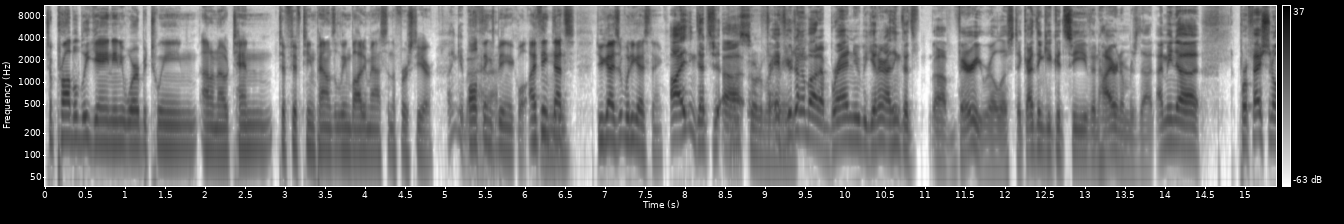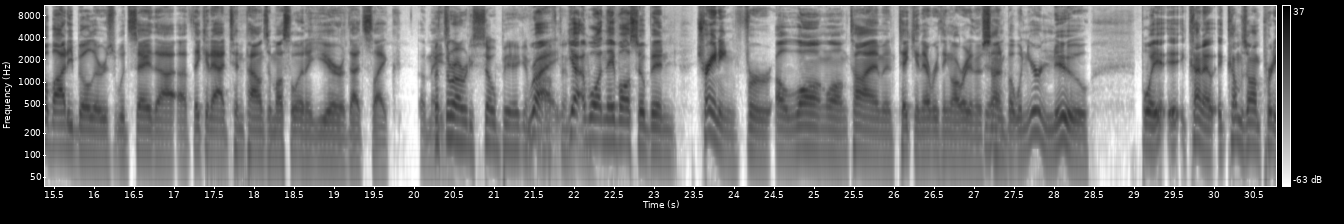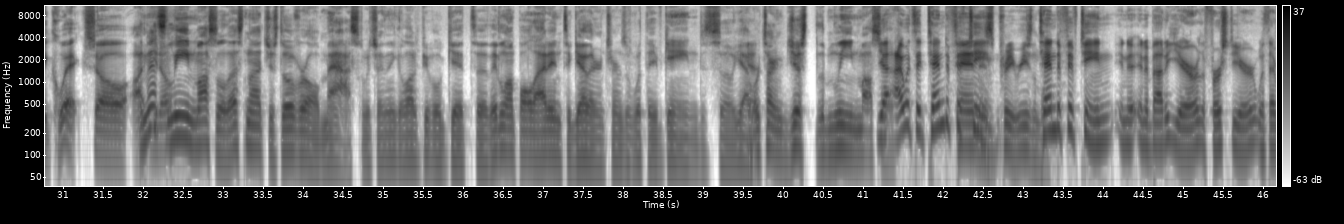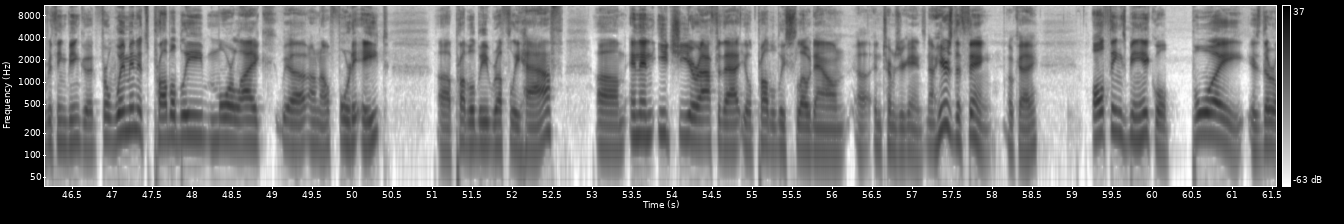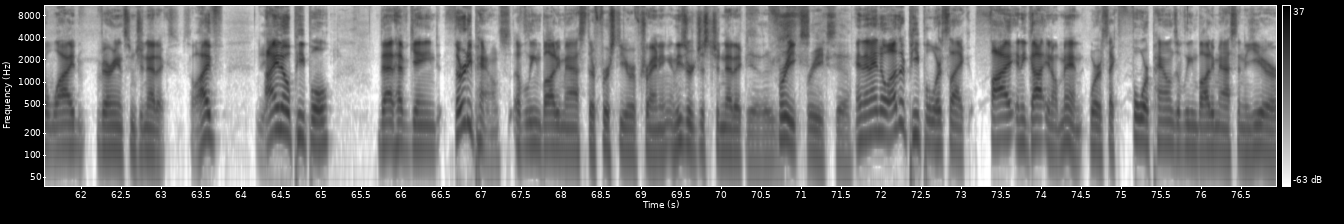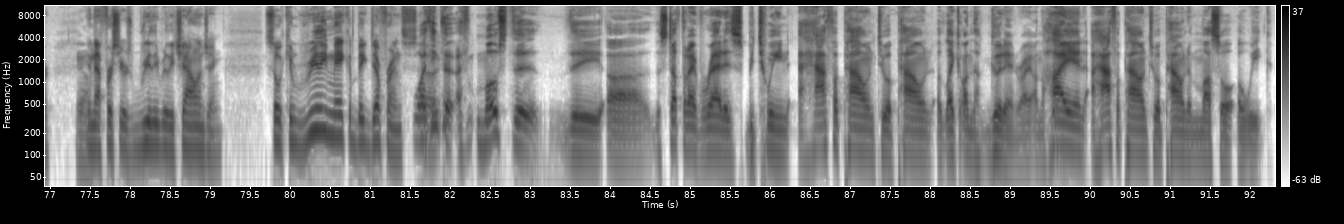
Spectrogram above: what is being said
to probably gain anywhere between I don't know 10 to 15 pounds of lean body mass in the first year. think about All things that. being equal. I think that's do you guys what do you guys think? Oh, I think that's, uh, sort of for- if you're talking about a brand new beginner, I think that's uh, very realistic. I think you could see even higher numbers than that. I mean, uh, professional bodybuilders would say that uh, if they could add 10 pounds of muscle in a year, that's like amazing. But they're already so big and right. buffed and- Yeah. Well, and they've also been training for a long, long time and taking everything already in their sun. But when you're new, boy, it, it kind of it comes on pretty quick. So I And you that's know, lean muscle. That's not just overall mass, which I think a lot of people get. Uh, they lump all that in together in terms of what they've gained. So yeah, we're talking just the lean muscle. Yeah, I would say 10 to 10 15 is pretty reasonable. 10 to 15 in, in about a year, the first year, with everything being good. For women, it's probably more like, uh, I don't know, four to eight, uh, probably roughly half. Um, and then each year after that, you'll probably slow down uh, in terms of your gains. Now, here's the thing, okay? All things being equal, boy, is there a wide variance in genetics. So I've, I know people that have gained 30 pounds of lean body mass their first year of training, and these are just genetic Yeah, they're just freaks. freaks, yeah. And then I know other people where it's like five, and he got, you know, men, where it's like four pounds of lean body mass in a year Yeah. in that first year is really, really challenging. So it can really make a big difference. Well, I Uh, think the I think most the the uh, the stuff that I've read is between a half a pound to a pound, like on the good end, right? On the high end, a half a pound to a pound of muscle a week.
